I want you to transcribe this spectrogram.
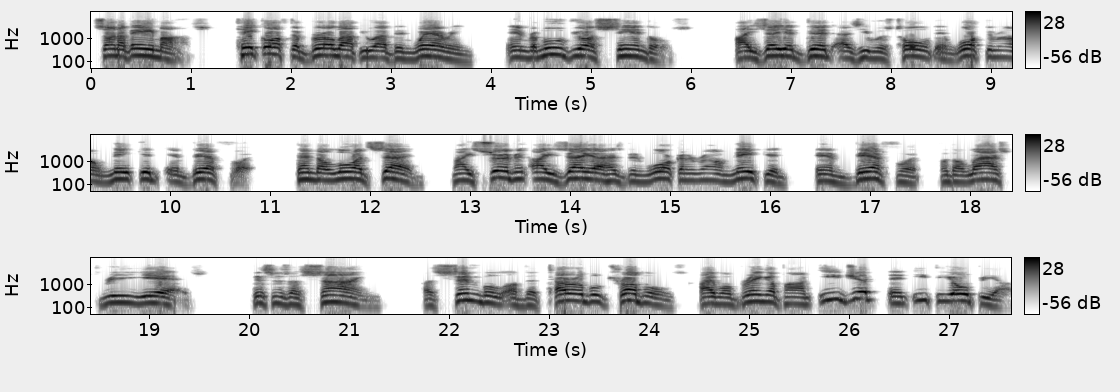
son of Amos, take off the burlap you have been wearing and remove your sandals. Isaiah did as he was told and walked around naked and barefoot. Then the Lord said, my servant Isaiah has been walking around naked and barefoot for the last three years. This is a sign, a symbol of the terrible troubles I will bring upon Egypt and Ethiopia.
